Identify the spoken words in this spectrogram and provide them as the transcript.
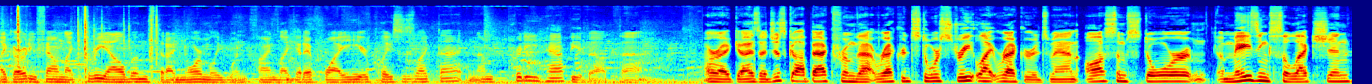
Like I already found like three albums that I normally wouldn't find like at FYE or places like that, and I'm pretty happy about that. Alright guys, I just got back from that record store, Streetlight Records, man. Awesome store, amazing selection.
